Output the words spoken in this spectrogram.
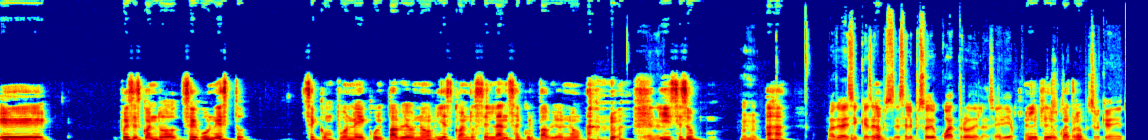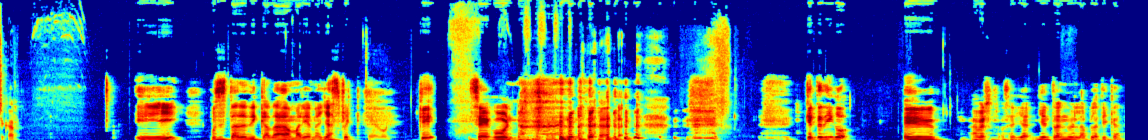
eh, pues es cuando, según esto, se compone culpable o no, y es cuando se lanza culpable o no. y se sub... Ajá. Más debe decir que es el, es el, episodio 4 de la serie. El episodio 4. Pues, si lo quieren ir a checar. Y pues está dedicada a Mariana Jaspek. Que según. ¿Qué te digo? Eh, a ver, o sea, ya, entrando en la plática,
